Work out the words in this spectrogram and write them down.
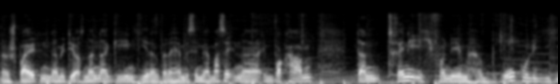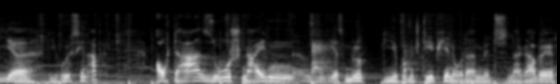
äh, Spalten, damit die auseinandergehen. Hier, damit wir nachher ein bisschen mehr Masse der, im Wok haben. Dann trenne ich von dem Brokkoli hier die Röschen ab. Auch da so schneiden, wie ihr es mögt, die ihr gut mit Stäbchen oder mit einer Gabel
